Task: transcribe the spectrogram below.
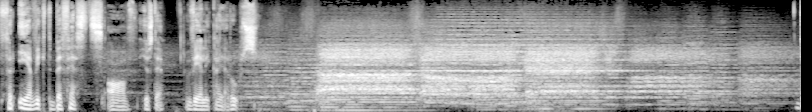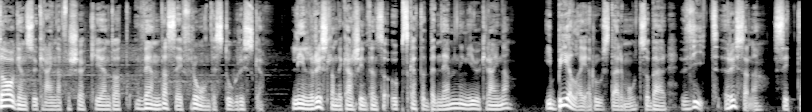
för evigt befästs av just det, Velikaja Rus. Dagens Ukraina försöker ju ändå att vända sig från det storryska. Lillryssland är kanske inte en så uppskattad benämning i Ukraina. I Belarus däremot så bär vitryssarna sitt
